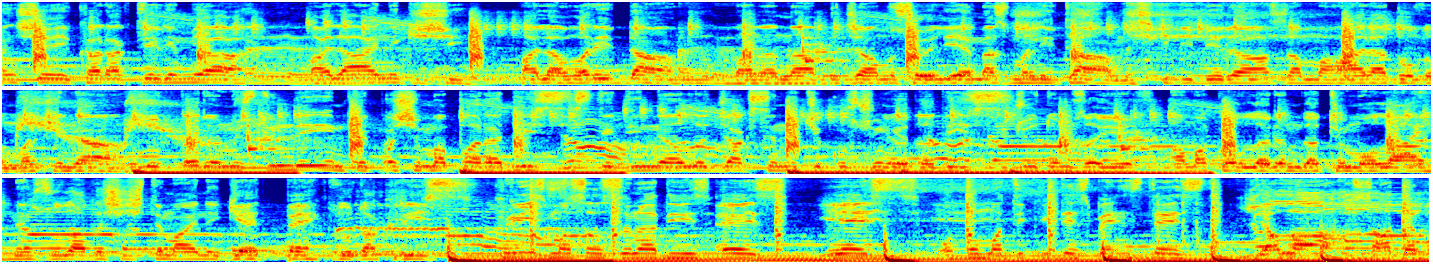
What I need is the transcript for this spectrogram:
ayıran şey karakterim ya. Hala aynı kişi hala var iddiam. Bana ne yapacağımı söyleyemez manitam. Eskidi biraz ama hala dolu makina. Bulutların üstündeyim tek başıma paradis. İstediğini alacaksın iki kurşun ya da diz. Vücudum zayıf ama kollarımda tüm olay. Mevzularda şiştim aynı get back dudak kriz Kriz masasına diz ez yes. Otomatik vites benz test. Yala sade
